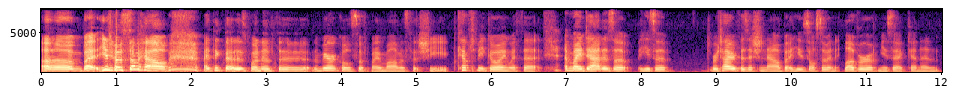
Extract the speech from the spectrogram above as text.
Um, but you know somehow i think that is one of the, the miracles of my mom is that she kept me going with it. And my dad is a he's a retired physician now but he's also a lover of music and an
